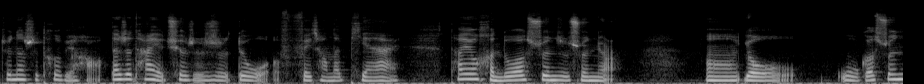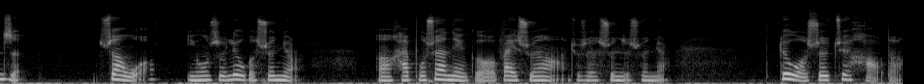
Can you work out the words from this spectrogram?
真的是特别好，但是他也确实是对我非常的偏爱，他有很多孙子孙女儿，嗯，有五个孙子，算我一共是六个孙女儿。嗯，还不算那个外孙啊，就是孙子孙女儿，对我是最好的。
